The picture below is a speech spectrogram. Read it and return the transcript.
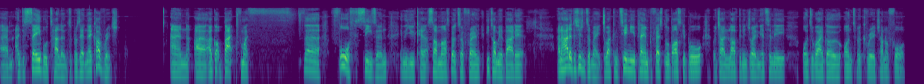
um, and disabled talent to present their coverage. And I, I got back for my th- fourth season in the UK that summer. I spoke to a friend, he told me about it. And I had a decision to make. Do I continue playing professional basketball, which I loved and enjoyed in Italy, or do I go on to a career Channel 4?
